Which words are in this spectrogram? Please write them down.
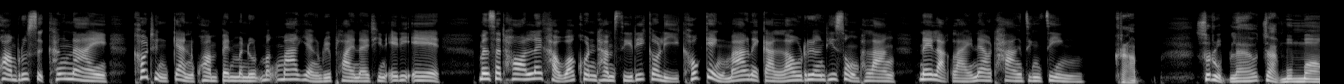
ความรู้สึกข้างใน เข้าถึงแก่นความเป็นมนุษย์มาก ๆ อย่าง Reply 1988 มันสะท้อนเลยค่ะว่าคนทำซีรีส์เกาหลีเขาเก่งมากในการเล่าเรื่องที่ส่งพลังในหลากหลายแนวทางจริง ๆ ครับ สรุปแล้วจากมุมมอง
